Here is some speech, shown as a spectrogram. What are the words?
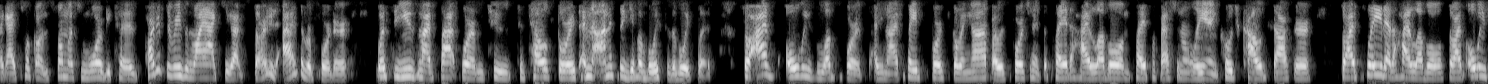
like I took on so much more because part of the reason why I actually got started as a reporter was to use my platform to to tell stories and honestly give a voice to the voiceless. So I've always loved sports. I, you know, I played sports growing up. I was fortunate to play at a high level and play professionally and coach college soccer. So I played at a high level. So I've always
